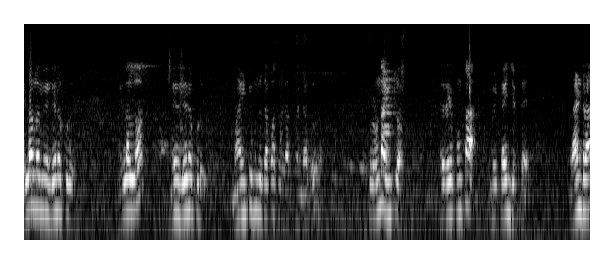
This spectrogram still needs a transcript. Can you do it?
ఇళ్ళలో మేము లేనప్పుడు ఇళ్ళలో మేము లేనప్పుడు మా ఇంటి ముందు టపాసులు కాల్చడం కాదు. ఇప్పుడు ఉండా ఇంట్లో రేపు ఉంటా మీరు టైం చెప్తే. రండ్రా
